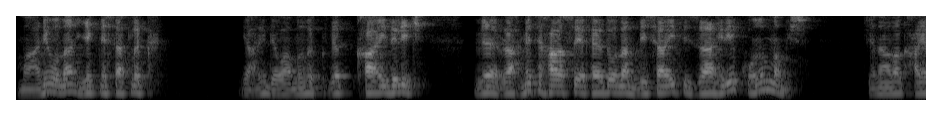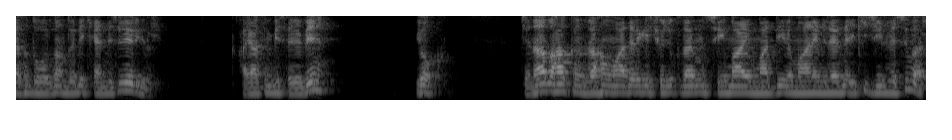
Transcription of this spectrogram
mani olan yeknesaklık, yani devamlılık ve kaidelik, ve rahmeti hasıya perde olan vesait-i zahiri konulmamış. Cenab-ı Hak hayatı doğrudan dolayı kendisi veriyor. Hayatın bir sebebi yok. Cenab-ı Hakk'ın rahim vadedeki çocuklarının simayı maddi ve manevilerine iki cilvesi var.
